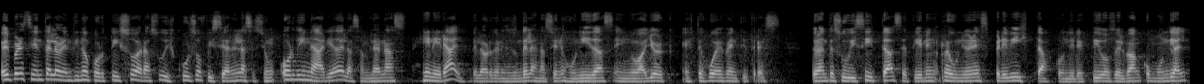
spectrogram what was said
El presidente Laurentino Cortizo hará su discurso oficial en la sesión ordinaria de la Asamblea General de la Organización de las Naciones Unidas en Nueva York este jueves 23. Durante su visita se tienen reuniones previstas con directivos del Banco Mundial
